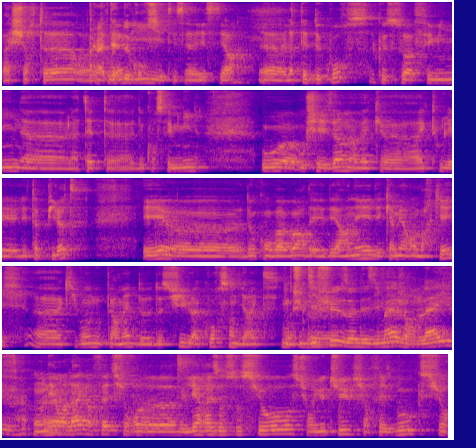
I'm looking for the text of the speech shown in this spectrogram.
bah, Schurter, la tête de course, etc. la tête de course, que ce soit féminine, la tête de course féminine ou, ou chez les hommes avec, avec tous les, les top pilotes. Et euh, donc on va avoir des, harnais, des caméras embarquées euh, qui vont nous permettre de, suivre la course en direct. Donc, tu euh, diffuses des images en live On est en live en fait sur les réseaux sociaux, sur YouTube, sur Facebook, sur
